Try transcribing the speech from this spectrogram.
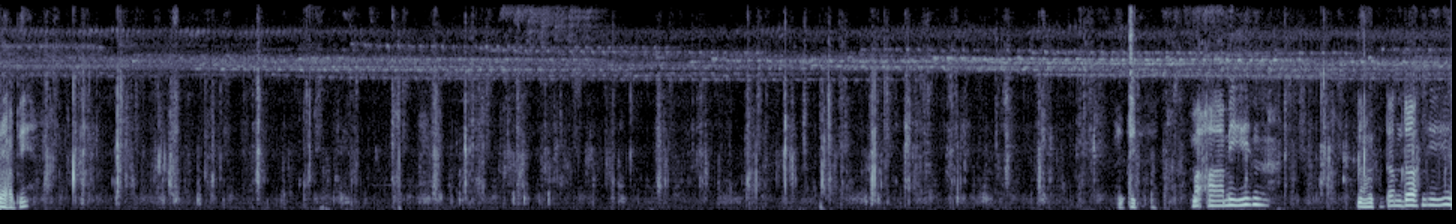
Grabe. Hindi maamin ng damdamin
